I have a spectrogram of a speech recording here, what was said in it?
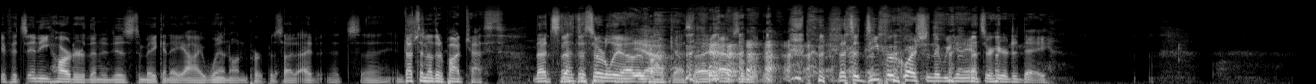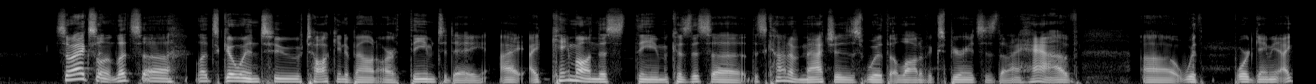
If it's any harder than it is to make an AI win on purpose, I, I that's uh, That's another podcast. That's That's that's, not totally another Yeah. podcast. I, absolutely. that's a deeper question that we can answer here today. So excellent. Let's uh let's go into talking about our theme today. I, I came on this theme because this uh this kind of matches with a lot of experiences that I have uh with board gaming. I,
